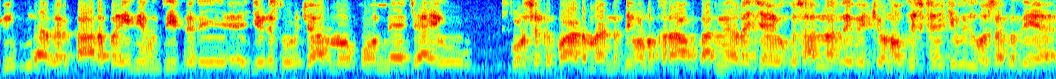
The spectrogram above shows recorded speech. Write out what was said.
ਕਿਉਂਕਿ ਅਗਰ ਕਾਰਵਾਈ ਨਹੀਂ ਹੁੰਦੀ ਫਿਰ ਇਹ ਜਿਹੜੇ ਦੋ ਚਾਰ ਲੋਕ ਹੁੰਦੇ ਆ ਚਾਹੇ ਉਹ ਪੁਲਿਸ ਡਿਪਾਰਟਮੈਂਟ ਦੇ ਹੁਣ ਖਰਾਬ ਕਰਨ ਵਾਲੇ ਚਾਹੇ ਉਹ ਕਿਸਾਨਾਂ ਦੇ ਵਿੱਚ ਹੁਣ ਉਹ ਕਿਸੇ 'ਚ ਵੀ ਹੋ ਸਕਦੇ ਆ।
